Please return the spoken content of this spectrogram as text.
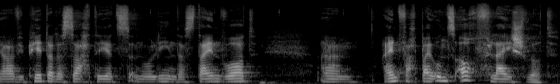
ja, wie Peter das sagte jetzt in Wolin, dass dein Wort ähm, einfach bei uns auch Fleisch wird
